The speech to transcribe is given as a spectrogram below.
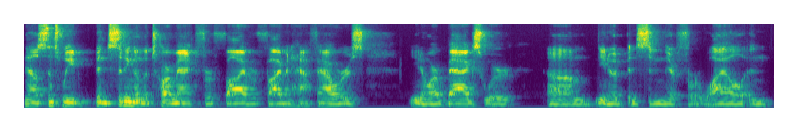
Now, since we'd been sitting on the tarmac for five or five and a half hours, you know, our bags were, um, you know, had been sitting there for a while. And,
